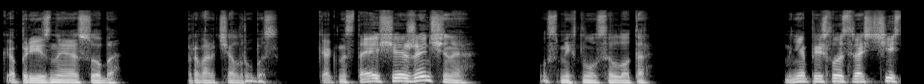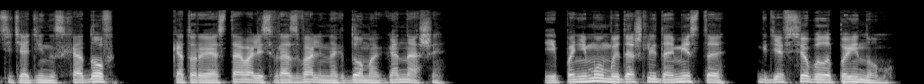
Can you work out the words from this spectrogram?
«Капризная особа», — проворчал Рубас. «Как настоящая женщина, усмехнулся Лотар. Мне пришлось расчистить один из ходов, которые оставались в развалинах дома Ганаши. И по нему мы дошли до места, где все было по-иному.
